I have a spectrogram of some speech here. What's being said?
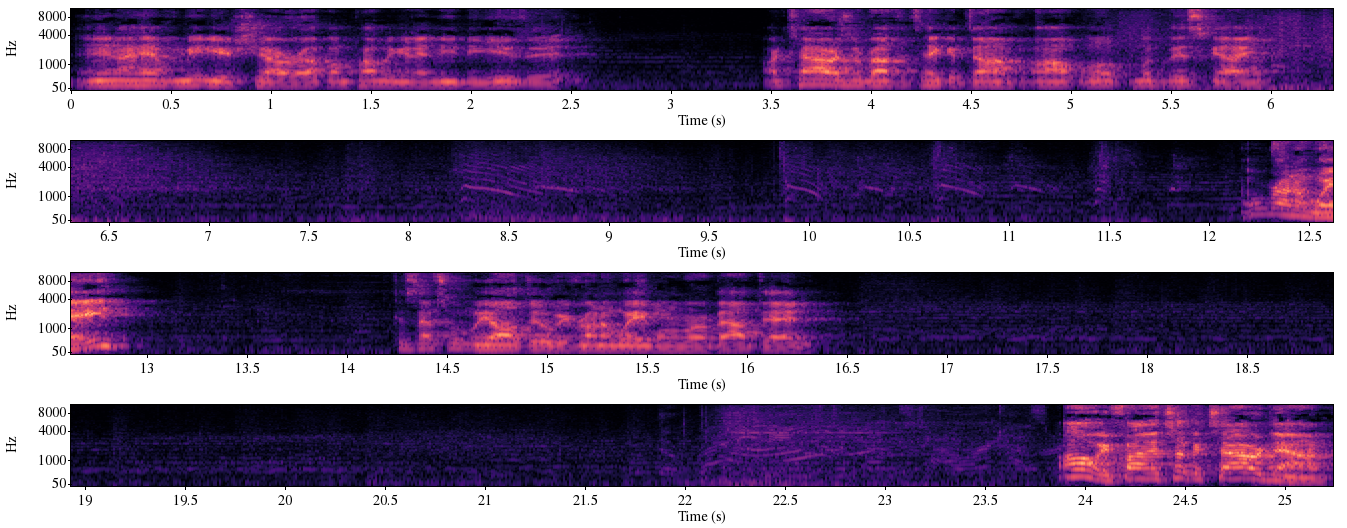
And I have a meteor shower up. I'm probably going to need to use it. Our towers are about to take a dump. Oh, look at this guy. Don't run away. Because that's what we all do. We run away when we're about dead. Oh, we finally took a tower down.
